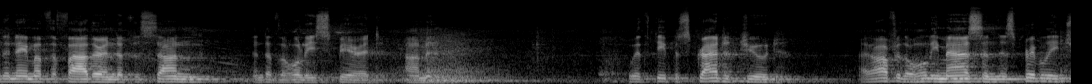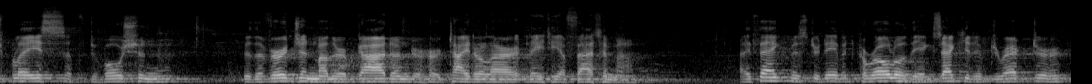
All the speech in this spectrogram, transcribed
the name of the Father, and of the Son, and of the Holy Spirit. Amen. With deepest gratitude, I offer the Holy Mass in this privileged place of devotion to the Virgin Mother of God under her title, Our Lady of Fatima. I thank Mr. David Carollo, the Executive Director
